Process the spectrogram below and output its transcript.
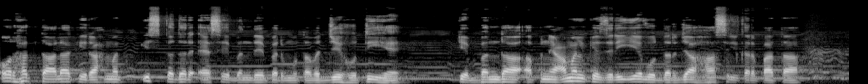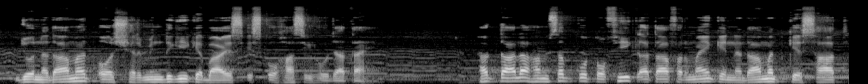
और हक ताला की रहमत किस कदर ऐसे बंदे पर मुतवजह होती है कि बंदा अपने अमल के ज़रिए वो दर्जा हासिल कर पाता, जो नदामत और शर्मिंदगी के बायस इसको हासिल हो जाता है। हक ताला हम सबको तोफ़ी अता फ़रमाएँ कि नदामत के साथ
